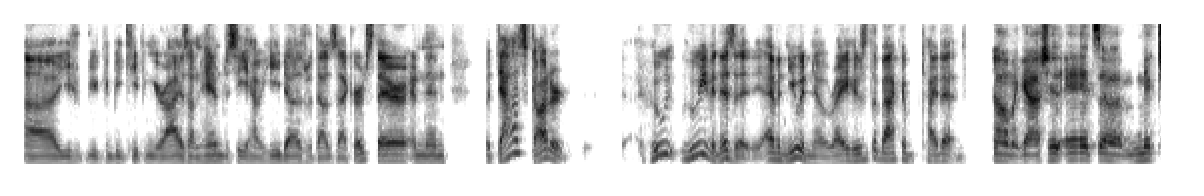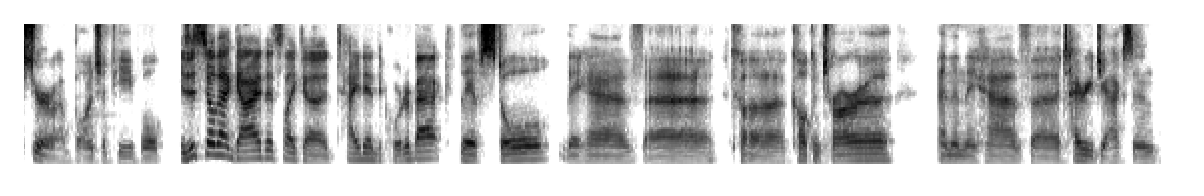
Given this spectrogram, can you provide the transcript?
uh, you you can be keeping your eyes on him to see how he does without Zach Ertz there. And then, but Dallas Goedert, who who even is it? Evan, you would know, right? Who's the backup tight end? Oh my gosh, it, it's a mixture of a bunch of people. Is it still that guy that's like a tight end quarterback? They have Stoll, they have uh, Ca- Calcaterra, and then they have uh, Tyree Jackson.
